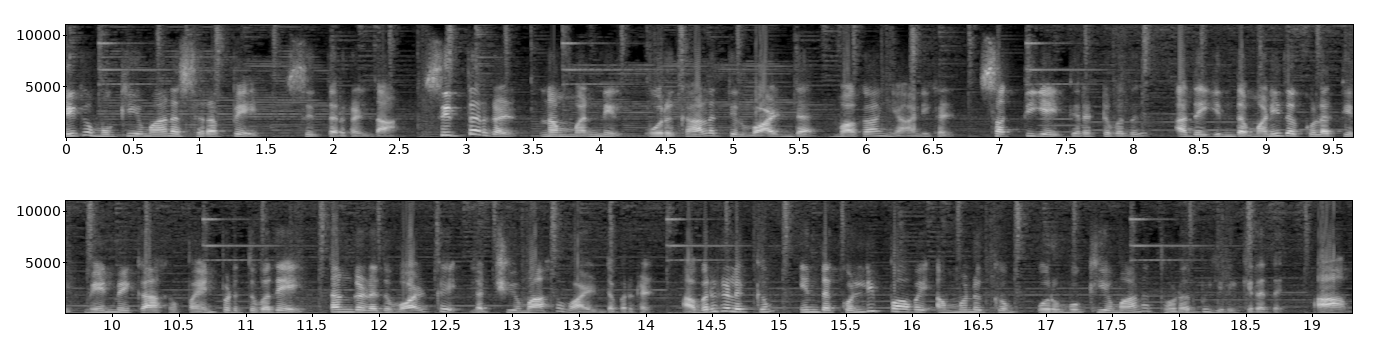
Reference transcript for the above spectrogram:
மிக முக்கியமான சிறப்பே சித்தர்கள்தான். சித்தர்கள் நம் மண்ணில் ஒரு காலத்தில் வாழ்ந்த மகா ஞானிகள். சக்தியை திரட்டுவது அதை இந்த மனித குலத்தின் மேன்மைக்காக பயன்படுத்துவதே தங்களது வாழ்க்கை லட்சியமாக வாழ்ந்தவர்கள். அவர்களுக்கும் இந்த கொல்லிப்பாவை அம்மனுக்கும் ஒரு முக்கியமான தொடர்பு இருக்கிறது. ஆம்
